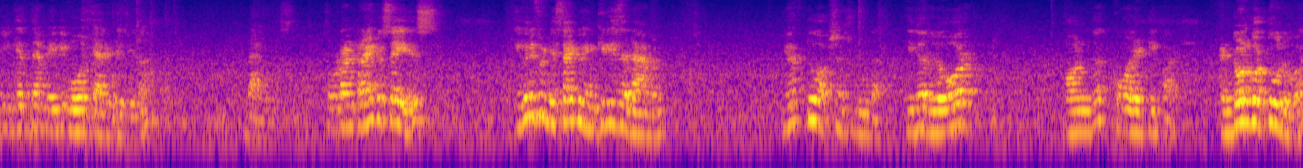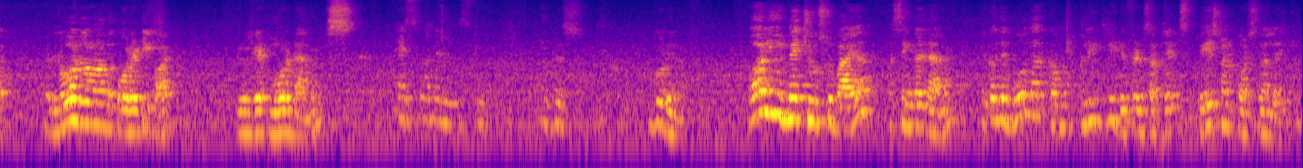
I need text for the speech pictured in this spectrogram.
will give them maybe more a diamonds. So what I'm trying to say is, even if you decide to increase the diamond, you have two options to do that. Either lower on the quality part, and don't go too lower, but lower down on the quality part, you will get more diamonds. S1 and S2. It is good enough. Or you may choose to buy a, a single diamond because they both are completely different subjects based on personal liking.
